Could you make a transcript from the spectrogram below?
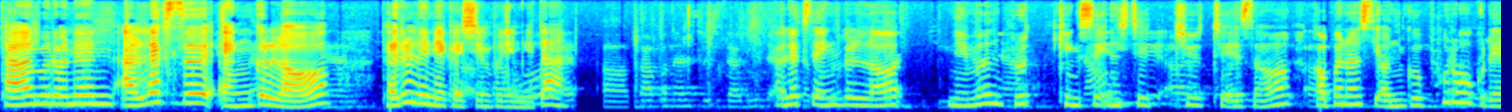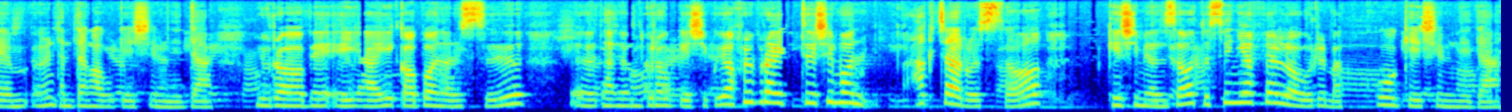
다음으로는 알렉스 앵글러 베를린에 계신 분입니다. 알렉스 앵글러 님은 Brookings Institute에서 거버넌스 연구 프로그램을 담당하고 계십니다. 유럽의 AI 거버넌스 어, 다 연구를 하고 계시고요. 풀브라이트 슈만 학자로서 계시면서 또 senior fellow를 맡고 계십니다.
